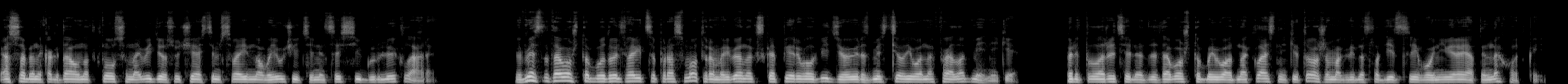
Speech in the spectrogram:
Особенно, когда он наткнулся на видео с участием своей новой учительницы Сигурлю и Клары. Вместо того, чтобы удовлетвориться просмотром, ребенок скопировал видео и разместил его на файл-обменнике, предположительно для того, чтобы его одноклассники тоже могли насладиться его невероятной находкой.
